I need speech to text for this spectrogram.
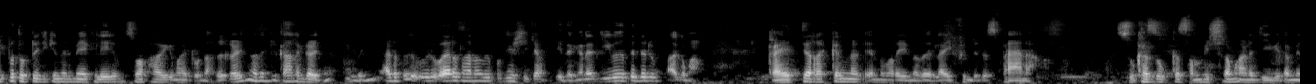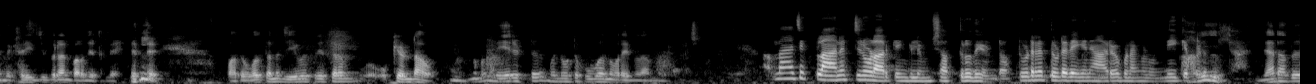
ഇപ്പോൾ തൊട്ടിരിക്കുന്ന ഒരു മേഖലയിലും സ്വാഭാവികമായിട്ടുണ്ട്. അത് കഴിഞ്ഞു അതിന്റെ കാലം കഴിഞ്ഞു. ഇപ്പം ഇനി അടുത്ത് ഒരു വേറെ സാധനം പ്രതീക്ഷിക്കാം. ഇതെങ്ങനെ ജീവിതത്തിന്റെ ഒരു ഭാഗമാണ്. കയറ്റിറക്കങ്ങൾ എന്ന് പറയുന്നത് ലൈഫിന്റെ ഒരു സ്പാനാണ് സുഖസുഖ സമ്മിശ്രമാണ് ജീവിതം എന്ന് ഖലീജ് ജിബ്രാൻ പറഞ്ഞിട്ടില്ലേ? അല്ലേ? അപ്പം അതുപോലെ തന്നെ ജീവിതത്തിൽ ഇത്തരം ഒക്കെ ഉണ്ടാവും. നമ്മൾ നേരിട്ട് മുന്നോട്ട് പോകുക എന്ന് പറയുന്നതാണ് മാജിക് പ്ലാനറ്റിനോട് ആർക്കെങ്കിലും ശത്രുതയുണ്ടോ? തുടരെ തുടരെ ഇങ്ങനെ ആരോപണങ്ങൾ ഉന്നയിക്കപ്പെടുന്നില്ല ഞാനത്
